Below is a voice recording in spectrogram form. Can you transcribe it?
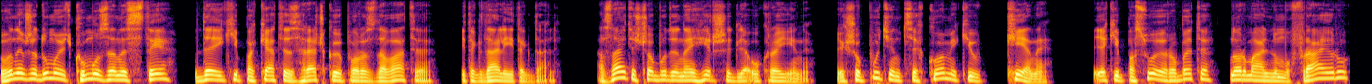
Вони вже думають, кому занести, деякі пакети з гречкою пороздавати, і так далі, і так далі. А знаєте, що буде найгірше для України? Якщо Путін цих коміків кине, як і пасує робити нормальному фраєру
